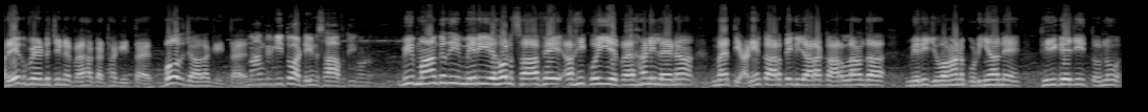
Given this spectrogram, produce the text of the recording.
ਹਰੇਕ ਪਿੰਡ 'ਚ ਨੇ ਪੈਸਾ ਇਕੱਠਾ ਕੀਤਾ ਹੈ। ਬਹੁਤ ਜ਼ਿਆਦਾ ਕੀਤਾ ਹੈ। ਮੰਗ ਕੀ ਤੁਹਾਡੀ ਇਨਸਾਫ ਦੀ ਹੁਣ? ਵੀ ਮੰਗਦੀ ਮੇਰੀ ਇਹੋ ਇਨਸਾਫ ਹੈ ਅਸੀਂ ਕੋਈ ਇਹ ਪੈਸਾ ਨਹੀਂ ਲੈਣਾ। ਮੈਂ ਧਿਆਨੀਆਂ ਕਰਦੇ ਗੁਜ਼ਾਰਾ ਕਰ ਲਾਂਦਾ ਮੇਰੀ ਜਵਾਨ ਕੁੜੀਆਂ ਨੇ ਠੀਕ ਹੈ ਜੀ ਤੁਹਾਨੂੰ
